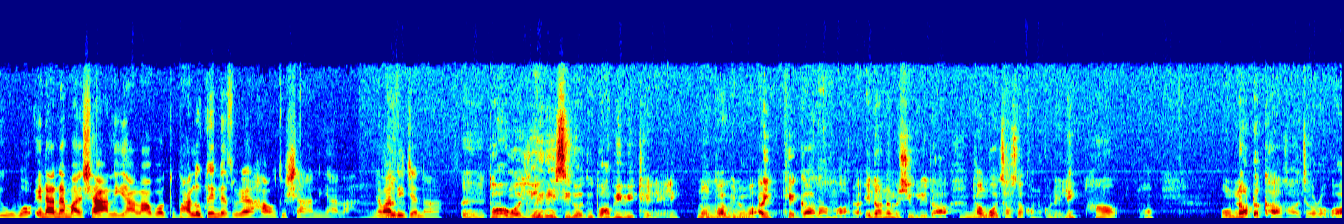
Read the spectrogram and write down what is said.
ဟိုပေါ့အင်တာနက်မှာရှာနေရလားပေါ့ तू ဘာလို့သိနေဆိုတဲ့ဟာကို तू ရှာနေရလားညီမသိချင်တာ အဲသူကရဲတွေစီတော့သူသွားပြီးပြီထင်တယ်လीနော်သွားပြီးတော့အဲ့ခေတ်ကာလမှာဒါအင်တာနက်မရှိဘူးလေဒါ1968ခုနှစ်လी ဟုတ် နော်ဟိုနောက်တစ်ခါကကြတော့ကွာ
